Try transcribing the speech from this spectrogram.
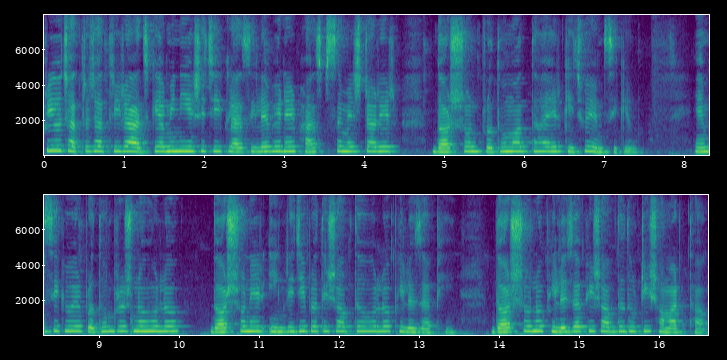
প্রিয় ছাত্রছাত্রীরা, আজকে আমি নিয়ে এসেছি ক্লাস ইলেভেনের ফার্স্ট সেমেস্টারের দর্শন প্রথম অধ্যায়ের কিছু এমসিকিউ। এমসিকিউ এর প্রথম প্রশ্ন হল, দর্শনের ইংরেজি প্রতিশব্দ হল ফিলোজফি দর্শন ও ফিলোজফি শব্দ দুটি সমার্থক।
